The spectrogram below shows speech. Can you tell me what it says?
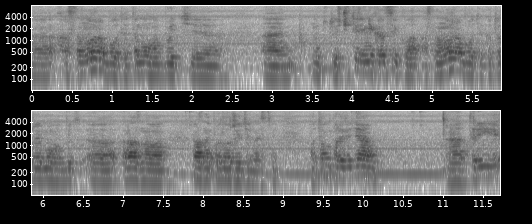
э, основной работы, это могут быть э, э, ну, то есть 4 микроцикла основной работы, которые могут быть э, разного, разной продолжительности. Потом проведя 3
